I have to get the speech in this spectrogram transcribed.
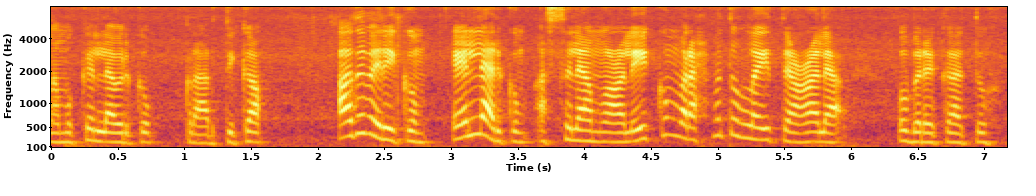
നമുക്കെല്ലാവർക്കും പ്രാർത്ഥിക്കാം. അതുവരേക്കും എല്ലാവർക്കും അസ്സലാമു അലൈക്കും വറഹ്മത്തുള്ളാഹി തആല വബറകാതുഹു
